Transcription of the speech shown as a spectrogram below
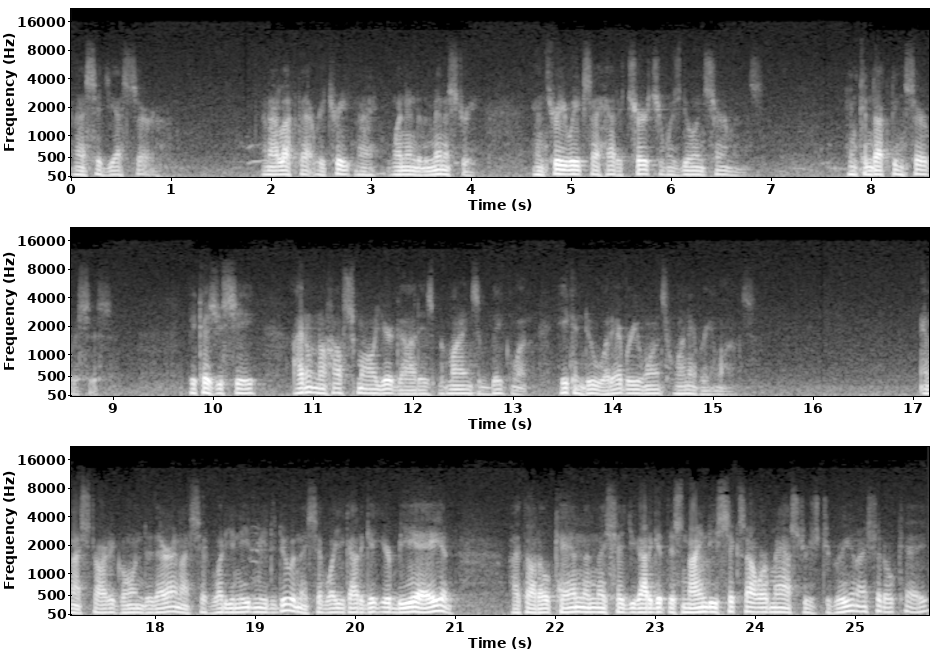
And I said, yes, sir. And I left that retreat and I went into the ministry. In three weeks, I had a church and was doing sermons and conducting services. Because you see, I don't know how small your God is, but mine's a big one. He can do whatever he wants, whenever he wants. And I started going to there and I said, what do you need me to do? And they said, well, you got to get your BA. And I thought, okay. And then they said, you got to get this 96-hour master's degree. And I said, okay.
